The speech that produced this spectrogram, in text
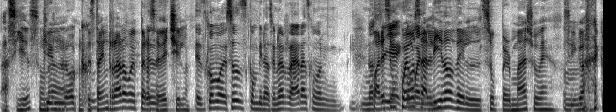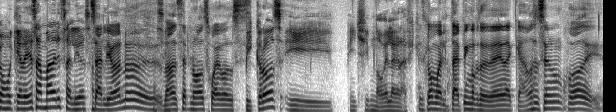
Así es. Qué una- loco. Está bien raro, güey, pero Es- se ve chilo. Es como esas combinaciones raras, como... No Parece sé, un juego el- salido del Super Mash, güey. Mm. como, como que de esa madre salió esa Salió, ¿no? Van a ser nuevos juegos. Picross y pinche novela gráfica. Es como el Typing of the Dead acá. Vamos a hacer un juego de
